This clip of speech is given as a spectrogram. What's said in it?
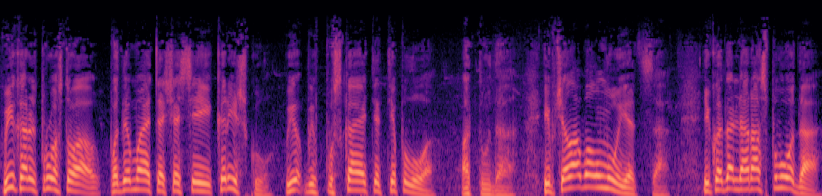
Вы, кажется, просто поднимаете сейчас сей крышку, вы выпускаете тепло оттуда. И пчела волнуется. И когда для расплода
